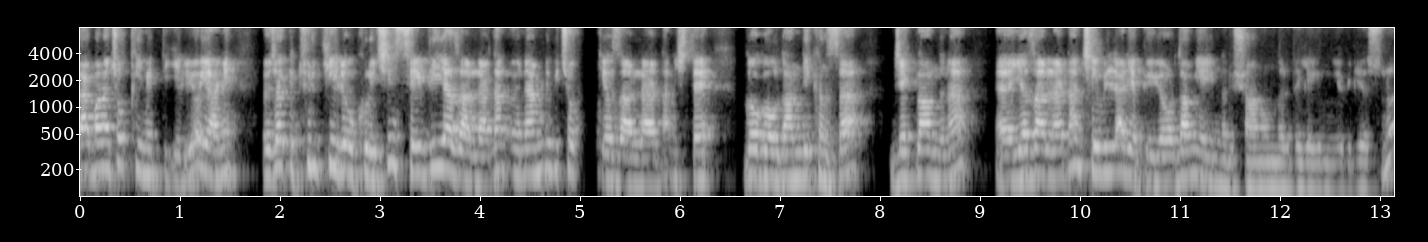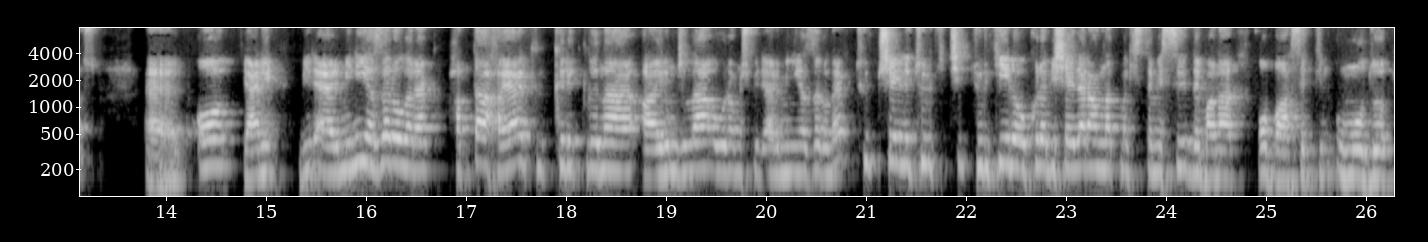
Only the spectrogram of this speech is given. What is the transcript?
bana çok kıymetli geliyor. Yani özellikle Türkiye'li okur için sevdiği yazarlardan, önemli birçok yazarlardan işte Gogol'dan Dickens'a, Jack London'a e, yazarlardan çeviriler yapıyor. Yordam yayınları şu an onları da yayınlıyor biliyorsunuz. E, o yani bir Ermeni yazar olarak hatta hayal kırıklığına, ayrımcılığa uğramış bir Ermeni yazar olarak Türkçe ile Türk, Türkiye ile okura bir şeyler anlatmak istemesi de bana o bahsettiğin umudu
